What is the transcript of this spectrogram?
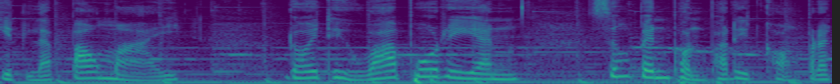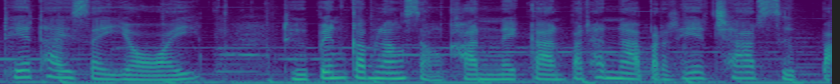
กิจและเป้าหมาย โดยถือว่าผู้เรียนซึ่งเป็นผลผลิตของประเทศไทยไซย้อย ถือเป็นกำลังสำคัญในการพัฒนาประเทศชาติสืบไป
